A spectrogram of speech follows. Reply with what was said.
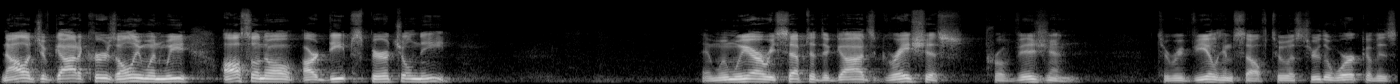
Knowledge of God occurs only when we also know our deep spiritual need. And when we are receptive to God's gracious provision to reveal himself to us through the work of his,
